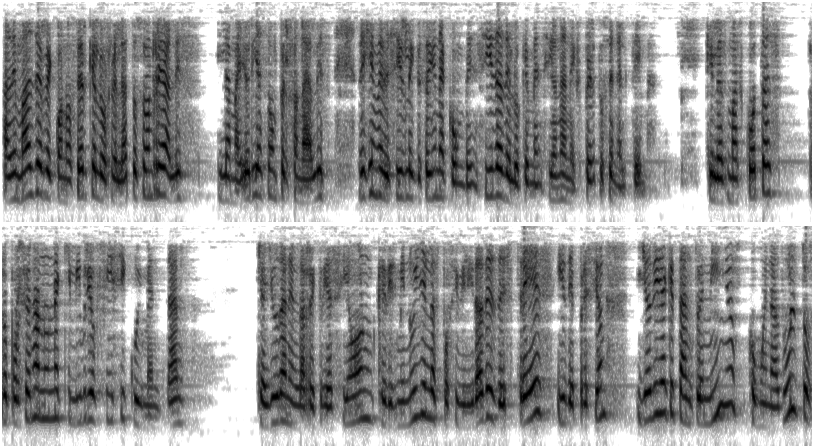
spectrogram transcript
Además de reconocer que los relatos son reales y la mayoría son personales, déjeme decirle que soy una convencida de lo que mencionan expertos en el tema, que las mascotas proporcionan un equilibrio físico y mental, que ayudan en la recreación, que disminuyen las posibilidades de estrés y depresión, y yo diría que tanto en niños como en adultos,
